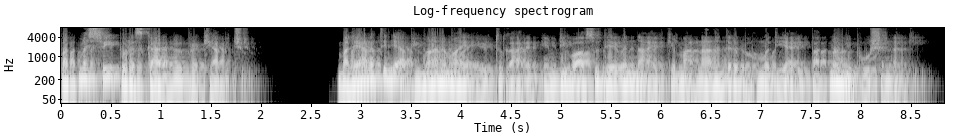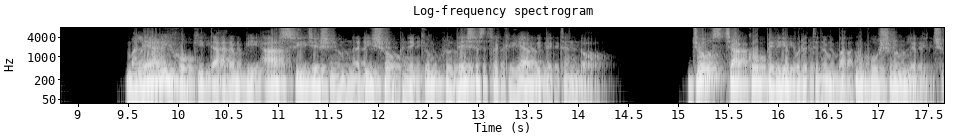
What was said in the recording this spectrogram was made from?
പത്മശ്രീ പുരസ്കാരങ്ങൾ പ്രഖ്യാപിച്ചു. മലയാളത്തിന്റെ അഭിമാനമായ എഴുത്തുകാരൻ എം ടി വാസുദേവൻ നായർക്ക് മരണാനന്തര ബഹുമതിയായി പത്മവിഭൂഷൺ നൽകി. മലയാളി ഹോക്കി താരം പി ആർ ശ്രീജേഷനും നടി ശോഭനയ്ക്കും ഹൃദയശസ്ത്രക്രിയാ വിദഗ്ധൻ ഡോ. ജോസ് ചാക്കോ പെരിയപുരത്തിനും പത്മഭൂഷണം ലഭിച്ചു.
